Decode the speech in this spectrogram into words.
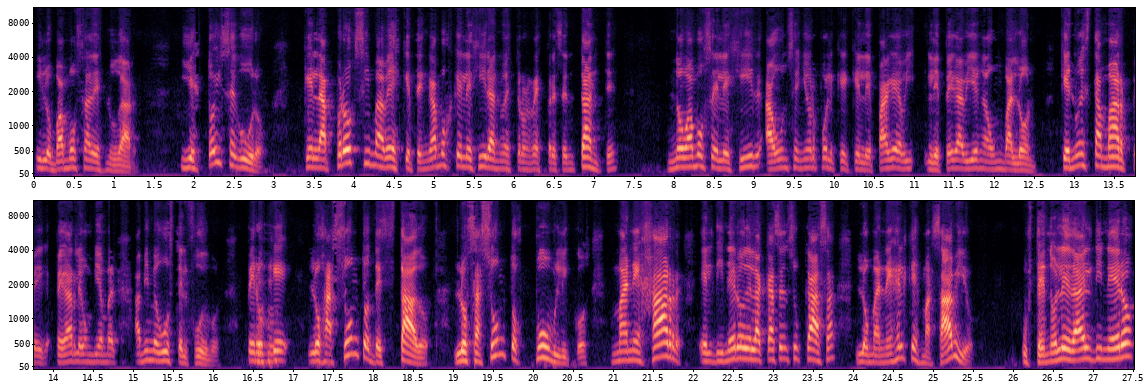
y los vamos a desnudar. Y estoy seguro que la próxima vez que tengamos que elegir a nuestro representante, no vamos a elegir a un señor porque que le, pague, le pega bien a un balón, que no está mal pegarle un bien. A mí me gusta el fútbol, pero que los asuntos de Estado los asuntos públicos, manejar el dinero de la casa en su casa, lo maneja el que es más sabio. Usted no le da el dinero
